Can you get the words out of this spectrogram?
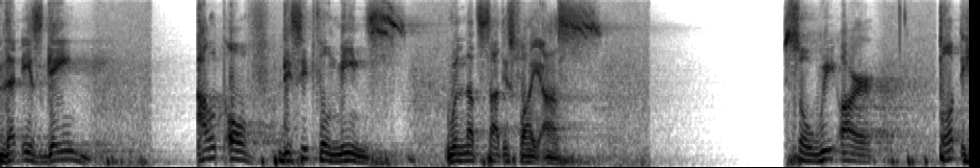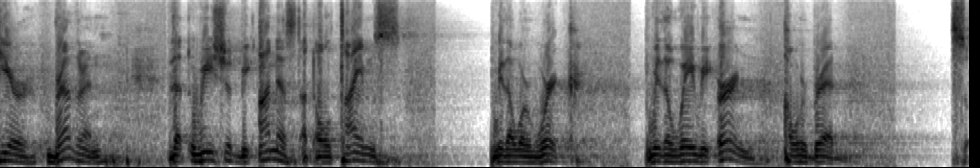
that is gained out of deceitful means will not satisfy us. So we are taught here, brethren, that we should be honest at all times with our work, with the way we earn our bread. So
